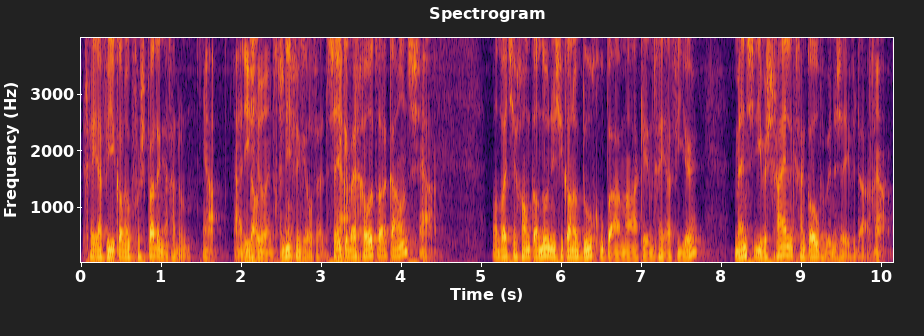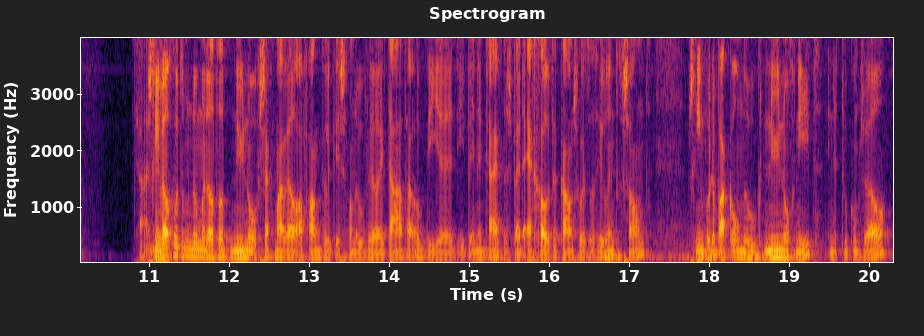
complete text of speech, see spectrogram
GA4 kan ook voorspellingen gaan doen. Ja, ja die is Dat- heel en interessant. Die vind ik heel vet. Zeker Ja. bij grotere accounts. Ja, Want wat je gewoon kan doen, is je kan ook doelgroepen aanmaken in GA4. Mensen die waarschijnlijk gaan kopen binnen zeven dagen. ja. Misschien wel goed om te noemen dat dat nu nog zeg maar, wel afhankelijk is van de hoeveelheid data ook die je, die binnenkrijgt. Dus bij de echt grote accounts wordt dat heel interessant. Misschien voor de bakken om de hoek nu nog niet, in de toekomst wel.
